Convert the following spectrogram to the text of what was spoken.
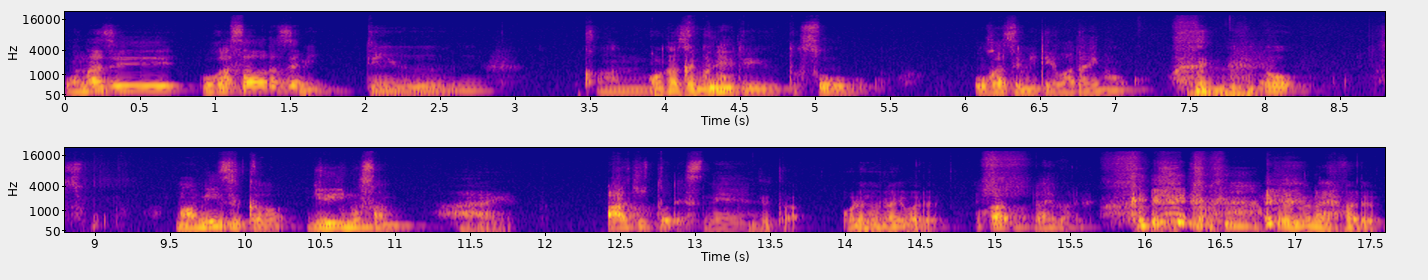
同じ小笠原ゼミっていううん感小笠ゼミねくくりで言うと、そう、小笠ゼミで話題の、お、馬水塚ゆいのさん、はい。アギトですね。出た。俺のライバル。あ、ライバル？俺のライバル。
